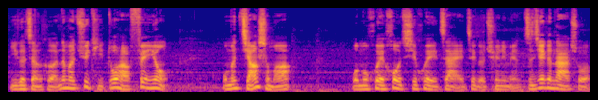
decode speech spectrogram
一个整合。那么具体多少费用，我们讲什么？我们会后期会在这个群里面直接跟大家说。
